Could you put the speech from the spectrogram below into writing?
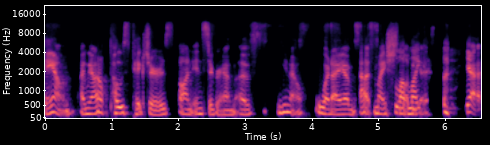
am. I mean, I don't post pictures on Instagram of, you know, when I am at my schlub like. yeah.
